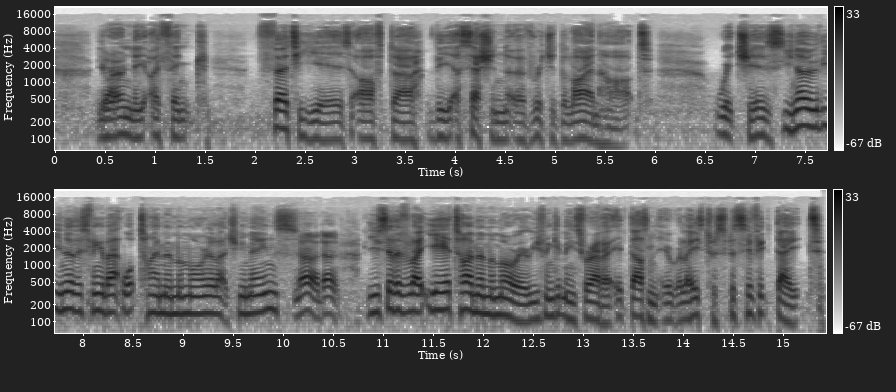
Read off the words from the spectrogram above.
You're yeah. only, I think, 30 years after the accession of Richard the Lionheart, which is, you know, you know this thing about what time immemorial actually means? No, I don't. You sort of like, yeah, time immemorial, you think it means forever. It doesn't. It relates to a specific date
